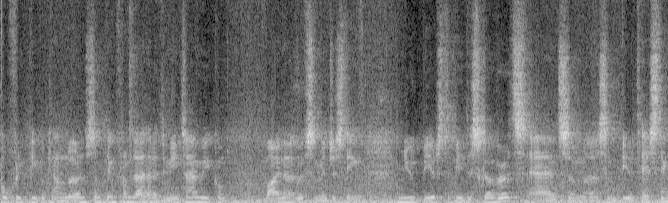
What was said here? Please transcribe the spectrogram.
hopefully people can learn something from that. And in the meantime, we combine that with some interesting new beers to be discovered and some uh, some beer tasting.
